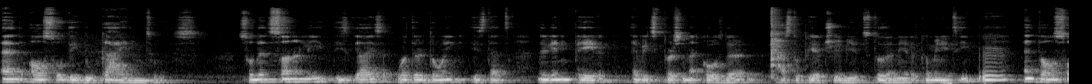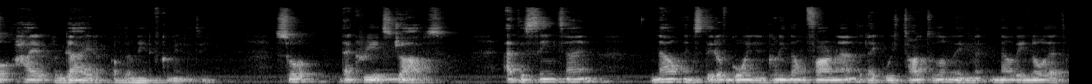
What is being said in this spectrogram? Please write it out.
and also they do guiding to this. So then suddenly these guys, what they're doing is that they're getting paid. Every person that goes there has to pay a tribute to the native community mm. and also hire a guide of the native community. So that creates jobs. At the same time, now instead of going and cutting down farmland, like we've talked to them, they, now they know that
